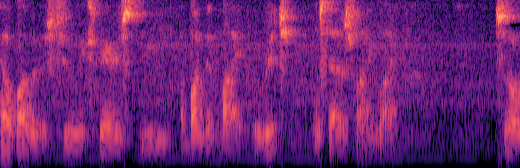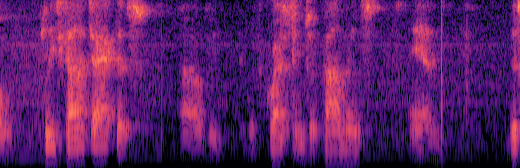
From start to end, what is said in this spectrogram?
help others to experience the abundant life, a rich and satisfying life. So please contact us uh, with, with, questions or comments, and this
